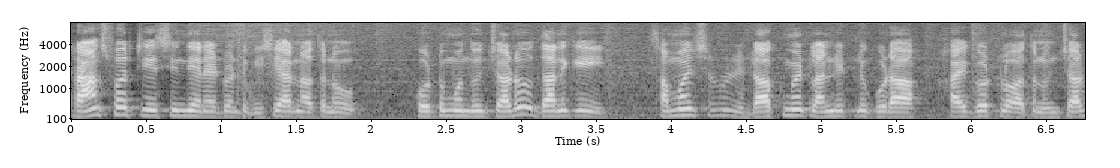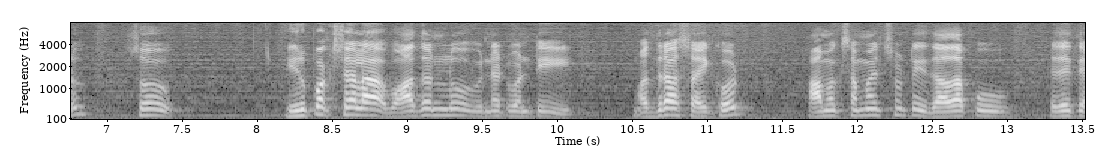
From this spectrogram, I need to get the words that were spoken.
ట్రాన్స్ఫర్ చేసింది అనేటువంటి విషయాన్ని అతను కోర్టు ముందు ఉంచాడు. దానికి సంబంధించినటువంటి డాక్యుమెంట్లు అన్నింటినీ కూడా హైకోర్టులో అతను ఉంచాడు. సో ఇరుపక్షాల వాదనలు విన్నటువంటి మద్రాస్ హైకోర్టు ఆమెకు సంబంధించినటువంటి దాదాపు ఏదైతే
